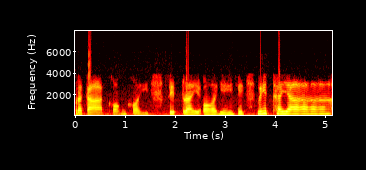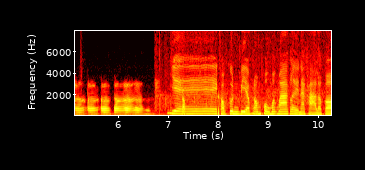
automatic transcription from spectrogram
ประกาศของคอย สิทธิ์ไรอ้อย วิทยา เย้ขอบคุณเบียร์พร้อมพงษ์มาก ๆ เลยนะคะ แล้วก็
